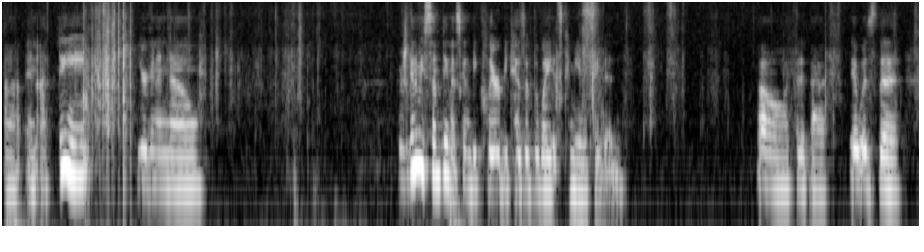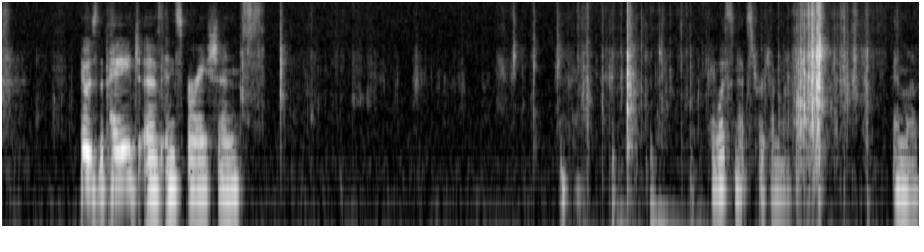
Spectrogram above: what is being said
Uh, and I think you're going to know there's going to be something that's going to be clear because of the way it's communicated. Oh, I put it back. It was the it was the page of inspiration. Okay. Okay, what's next for Gemini? In love.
